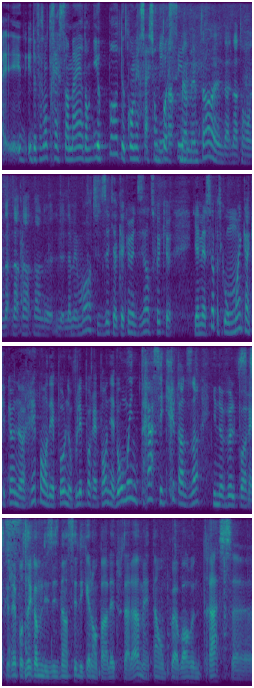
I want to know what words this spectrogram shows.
et de façon très sommaire. Donc, il n'y a pas de conversation possible. mais en même temps, dans, ton, dans, la mémoire, tu disais que quelqu'un disait en tout cas qu'il aimait ça parce qu'au moins, quand quelqu'un ne répondait pas, ne voulait pas répondre, il y avait au moins une trace écrite en disant ils ne veulent pas répondre. C'est ce que j'ai posé comme les identités desquelles on parlait tout à l'heure. Maintenant, on peut avoir une trace euh,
